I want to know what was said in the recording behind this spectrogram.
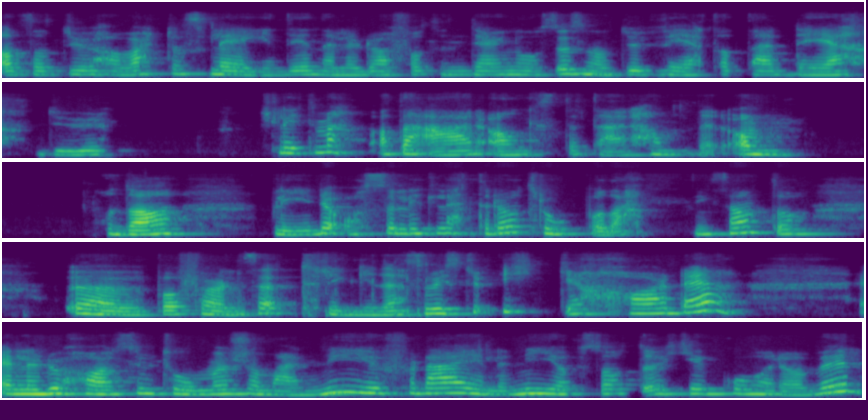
Altså at du har vært hos legen din eller du har fått en diagnose, sånn at du vet at det er det du sliter med. At det er angst dette her handler om. Og da blir det også litt lettere å tro på det. Ikke sant? Og øve på å føle seg trygg i det. Så hvis du ikke har det, eller du har symptomer som er nye for deg, eller nyoppstått og ikke går over,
